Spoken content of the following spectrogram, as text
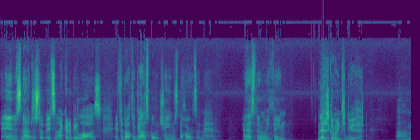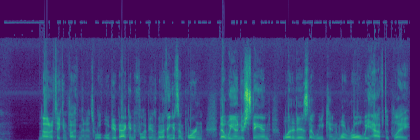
And it's not just a, it's not going to be laws. It's about the gospel to change the hearts of man. And that's the only thing that is going to do that. Um, no, it's taken five minutes. We'll, we'll get back into Philippians, but I think it's important that we understand what it is that we can, what role we have to play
